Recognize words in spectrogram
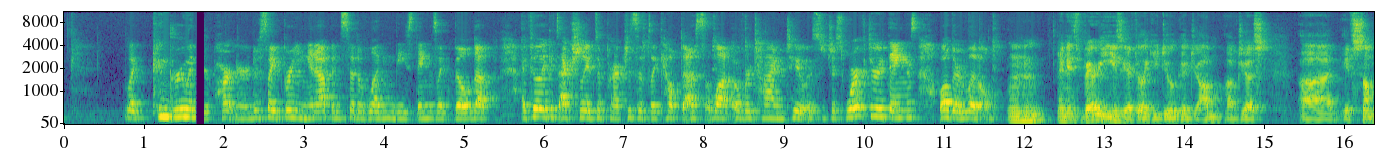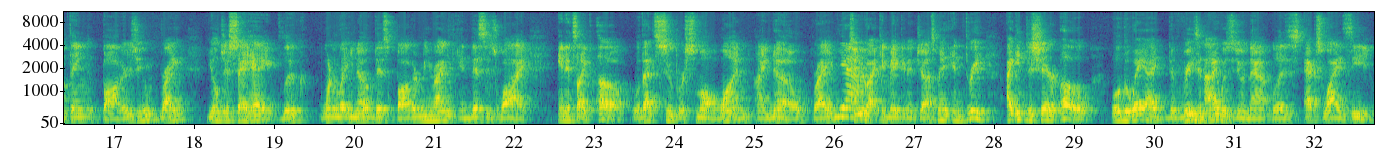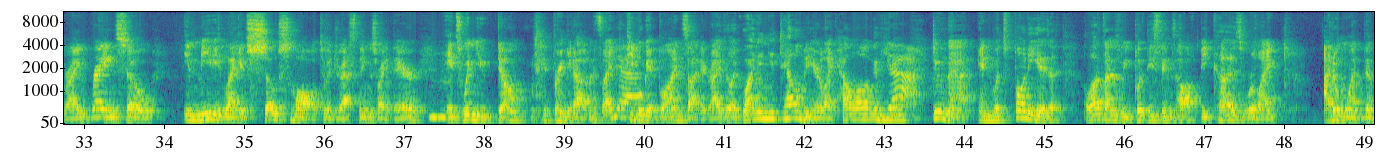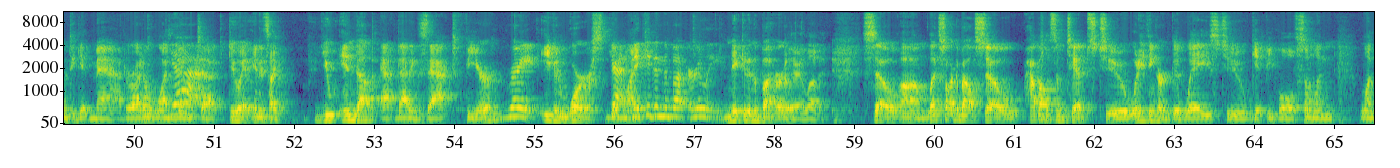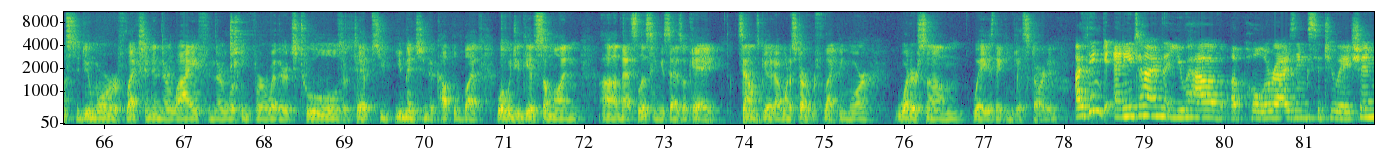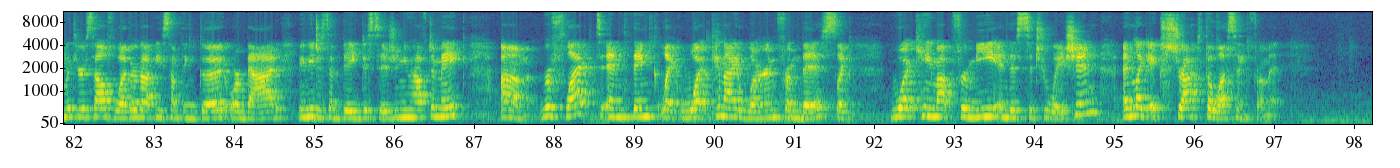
like congruent with your partner just like bringing it up instead of letting these things like build up i feel like it's actually it's a practice that's like helped us a lot over time too is to just work through things while they're little mm-hmm. And it's very easy. I feel like you do a good job of just uh, if something bothers you, right? You'll just say, "Hey, Luke, want to let you know this bothered me, right? And this is why." And it's like, oh, well, that's super small. One, I know, right? Yeah. Two, I can make an adjustment. And three, I get to share. Oh, well, the way I, the reason I was doing that was X, Y, Z, right? Right. And so immediate like it's so small to address things right there it's when you don't bring it up and it's like Mm-hmm. Yeah. people get blindsided right they're like why didn't you tell me or like how long have you Yeah. been doing that and what's funny is a lot of times we put these things off because we're like i don't want them to get mad or i don't want Yeah. them to do it and it's like you end up at that exact fear right even worse than yeah like nick it in the butt early Nick it in the butt early. I love it. So um, let's talk about. So how about some tips to what do you think are good ways to get people if someone wants to do more reflection in their life and they're looking for whether it's tools or tips. You, you mentioned a couple, but what would you give someone um, that's listening who says, okay, sounds good. I want to start reflecting more. What are some ways they can get started? I think anytime that you have a polarizing situation with yourself, whether that be something good or bad, maybe just a big decision you have to make, um, reflect and think like, what can I learn from this? Like, what came up for me in this situation, and like extract the lesson from it.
